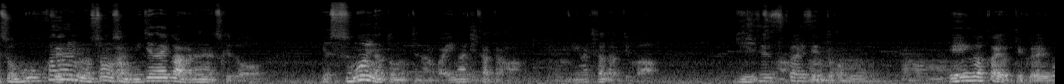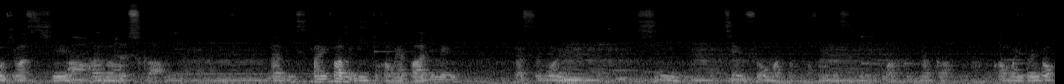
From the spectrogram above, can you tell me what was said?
そう僕他のアニメもそもそも見てないからあれなんですけどいやすごいなと思ってなんか描き方がうん描き方っていうか技技術改善とかもうん映画かよってくらい動きますしああ本の当ですか何スパイファミリーとかもやっぱアニメがすごいうん。し、ん。チェーンソーマンとかもそうですし、うん。まあなんか他もいろいろ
